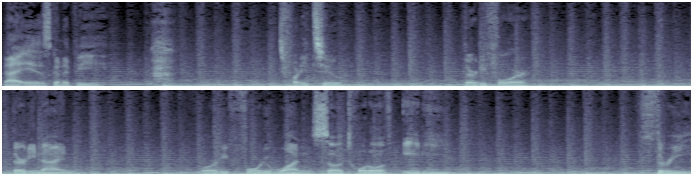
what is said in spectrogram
That is going to be 22, 34, 39, 40, 41. So a total of 83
